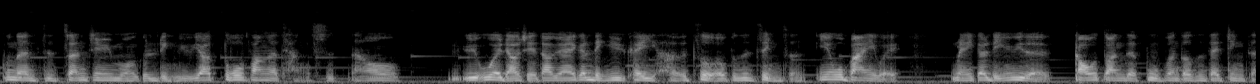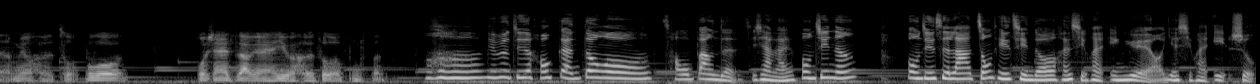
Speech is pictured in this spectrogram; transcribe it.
不能只专精于某一个领域，要多方的尝试。然后，我也了解到，原来一个领域可以合作，而不是竞争。因为我本来以为每个领域的高端的部分都是在竞争，而没有合作。不过，我现在知道原来有合作的部分。哇，有没有觉得好感动哦？超棒的！接下来，凤金呢？凤金是拉中提琴的哦，很喜欢音乐哦，也喜欢艺术。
